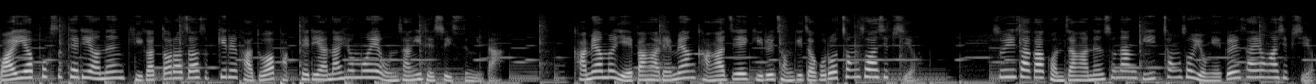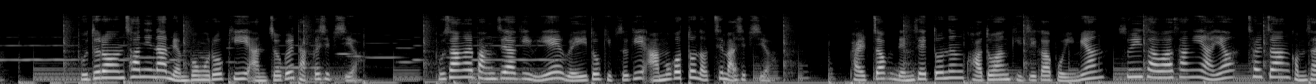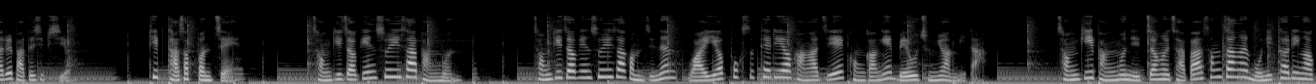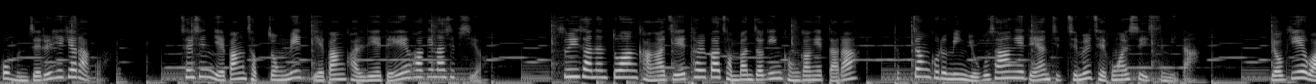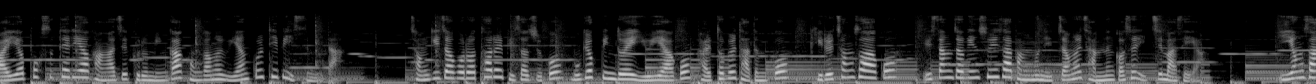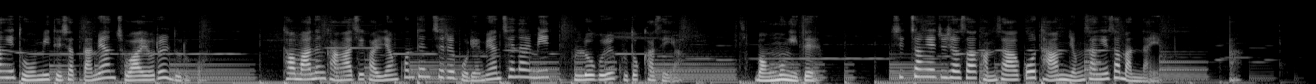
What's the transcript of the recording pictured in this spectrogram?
와이어 폭스테리어는 귀가 떨어져 습기를 가두어 박테리아나 효모의 온상이 될 수 있습니다. 감염을 예방하려면 강아지의 귀를 정기적으로 청소하십시오. 수의사가 권장하는 순환귀 청소 용액을 사용하십시오. 부드러운 천이나 면봉으로 귀 안쪽을 닦으십시오. 부상을 방지하기 위해 웨이도 깊숙이 아무것도 넣지 마십시오. 발적 냄새 또는 과도한 기지가 보이면 수의사와 상의하여 철저한 검사를 받으십시오. 팁 다섯 번째. 정기적인 수의사 방문. 정기적인 수의사 검진은 와이어 폭스테리어 강아지의 건강에 매우 중요합니다. 정기 방문 일정을 잡아 성장을 모니터링하고 문제를 해결하고 최신 예방 접종 및 예방 관리에 대해 확인하십시오. 수의사는 또한 강아지의 털과 전반적인 건강에 따라 특정 그루밍 요구 사항에 대한 지침을 제공할 수 있습니다. 여기에 와이어 폭스테리어 강아지 그루밍과 건강을 위한 꿀팁이 있습니다. 정기적으로 털을 빗어주고 목욕 빈도에 유의하고 발톱을 다듬고 귀를 청소하고 일상적인 수의사 방문 일정을 잡는 것을 잊지 마세요. 이 영상이 도움이 되셨다면 좋아요를 누르고 더 많은 강아지 관련 콘텐츠를 보려면 채널 및 블로그를 구독하세요. 멍뭉이들 시청해주셔서 감사하고 다음 영상에서 만나요.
